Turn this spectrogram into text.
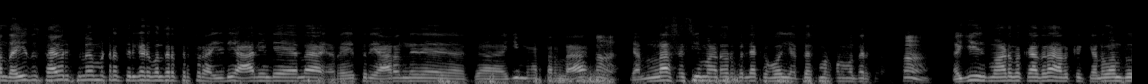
ಒಂದ್ ಐದು ಸಾವಿರ ಕಿಲೋಮೀಟರ್ ತಿರ್ಗಾಡಿ ಬಂದಿರ್ತಾರೆ ಸರ್ ಇಡೀ ಆಲ್ ಇಂಡಿಯಾ ಎಲ್ಲ ರೈತರು ಯಾರಲ್ಲಿ ಅಗಿ ಮಾಡ್ತಾರಲ್ಲ ಹಾ. ಎಲ್ಲಾ ಸಸಿ ಮಾಡೋರ್ ಬೆಲ್ಲಕ್ಕೆ ಹೋಗಿ ಅಭ್ಯಾಸ ಮಾಡ್ಕೊಂಡ್ ಬಂದಾರ ಸರ್. ಹಾ. ಅಗಿ ಮಾಡ್ಬೇಕಾದ್ರ ಅದಕ್ಕೆ ಕೆಲವೊಂದು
